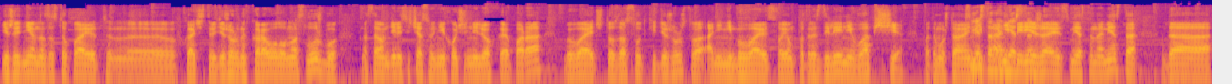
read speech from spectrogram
ежедневно заступают э, в качестве дежурных караулов на службу. На самом деле сейчас у них очень нелегкая пора. Бывает, что за сутки дежурства они не бывают в своем подразделении вообще потому что они, они переезжают с места на место, да,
